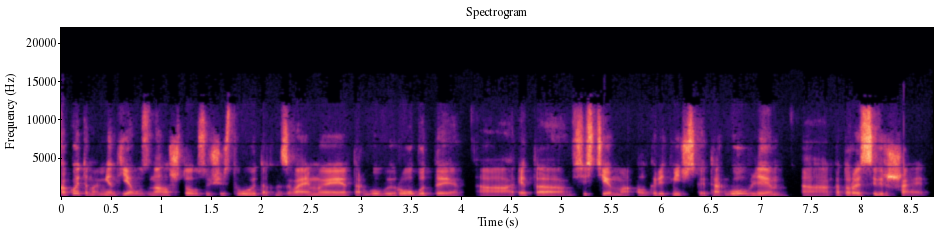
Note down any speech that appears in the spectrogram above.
какой-то момент я узнал, что существуют так называемые торговые роботы. А, это система алгоритмической торговли, а, которая совершает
